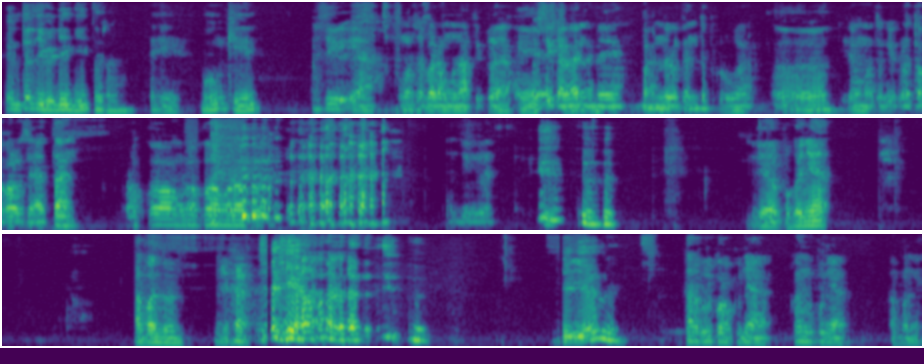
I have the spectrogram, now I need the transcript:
ya ntar juga dia gitu Ron. Iya. mungkin pasti ya nggak usah pada munafik lah Iya. pasti kalian ada yang bandel kan tetap keluar Heeh. tidak mematuhi protokol kesehatan rokok rokok rokok anjing lah ya pokoknya apa tuh ya jadi apa jadi apa ntar lu kalau punya kan lu punya apa nih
